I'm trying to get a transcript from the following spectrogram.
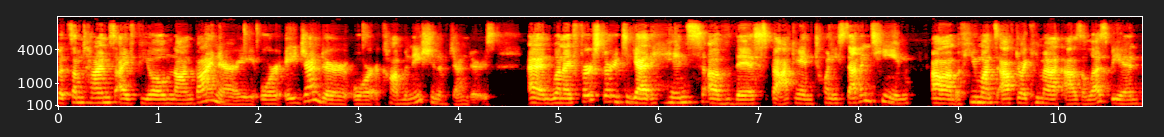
but sometimes I feel non binary or agender or a combination of genders. And when I first started to get hints of this back in 2017, um, a few months after I came out as a lesbian,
